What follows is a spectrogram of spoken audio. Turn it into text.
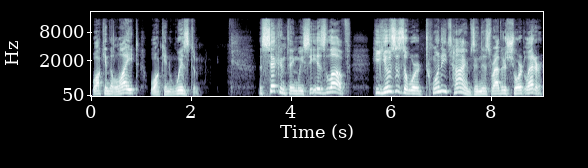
walk in the light, walk in wisdom. The second thing we see is love. He uses the word 20 times in this rather short letter.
